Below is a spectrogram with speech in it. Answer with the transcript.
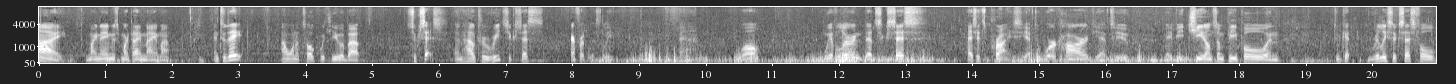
Hi, my name is Martijn Meijma and today I want to talk with you about success and how to reach success effortlessly. Well, we have learned that success has its price. You have to work hard, you have to maybe cheat on some people and to get really successful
